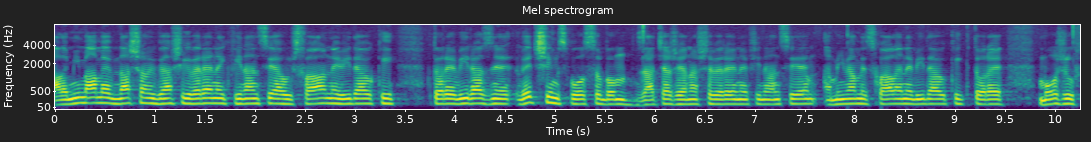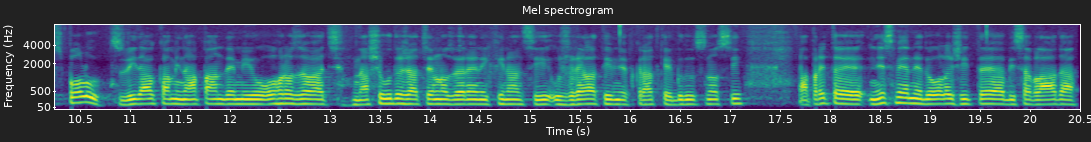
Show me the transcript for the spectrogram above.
Ale my máme v, našom, v našich verejných financiách už schválené výdavky, ktoré výrazne väčším spôsobom zaťažia naše verejné financie. A my máme schválené výdavky, ktoré môžu spolu s výdavkami na pandémiu ohrozovať našu udržateľnosť verejných financií už relatívne v krátkej budúcnosti. A preto je nesmierne dôležité, aby sa vláda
